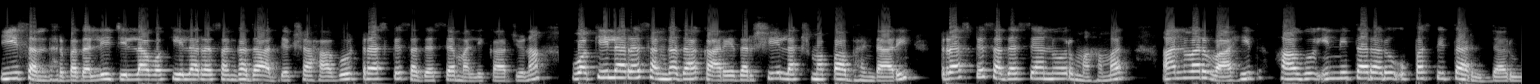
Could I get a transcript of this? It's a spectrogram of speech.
ಈ ಸಂದರ್ಭದಲ್ಲಿ ಜಿಲ್ಲಾ ವಕೀಲರ ಸಂಘದ ಅಧ್ಯಕ್ಷ ಹಾಗೂ ಟ್ರಸ್ಟ್ ಸದಸ್ಯ ಮಲ್ಲಿಕಾರ್ಜುನ, ವಕೀಲರ ಸಂಘದ ಕಾರ್ಯದರ್ಶಿ ಲಕ್ಷ್ಮಪ್ಪ ಭಂಡಾರಿ, ಟ್ರಸ್ಟ್ ಸದಸ್ಯ ನೂರ್ ಮಹಮ್ಮದ್, ಅನ್ವರ್ ವಾಹಿದ್ ಹಾಗೂ ಇನ್ನಿತರರು ಉಪಸ್ಥಿತರಿದ್ದರು.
